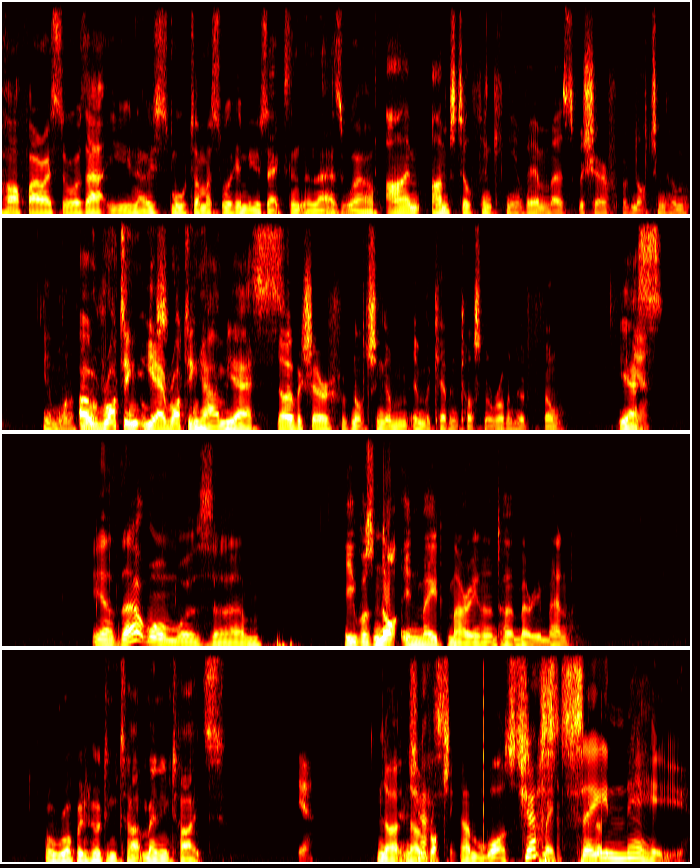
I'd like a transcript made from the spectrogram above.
half hour I saw was that. You know, small time I saw him, he was excellent in that as well. I'm I'm still thinking of him as the sheriff of Nottingham in one of. the Oh, Robin Rotting, films. yeah, Rottingham, yes, No, the sheriff of Nottingham in the Kevin Costner Robin Hood film. yes. Yeah, that one was. Um, He was not in Maid Marian and Her Merry Men. Or Robin Hood in ti Men in Tights. No, Yeah. no, Just- Rottingham was. just Maid- say nay.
